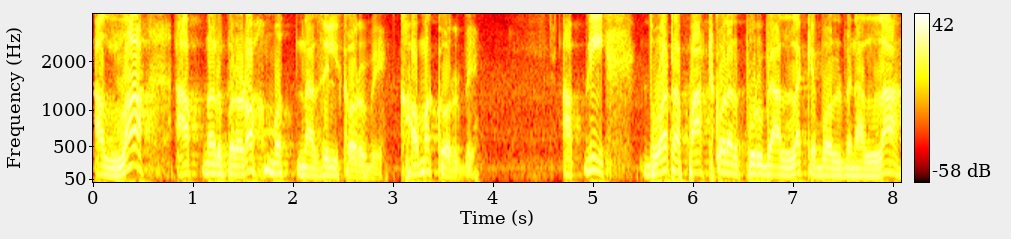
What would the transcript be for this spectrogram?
আল্লাহ আপনার উপর রহমত নাজিল করবে, ক্ষমা করবে। আপনি দোয়াটা পাঠ করার পূর্বে আল্লাহকে বলবেন, আল্লাহ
